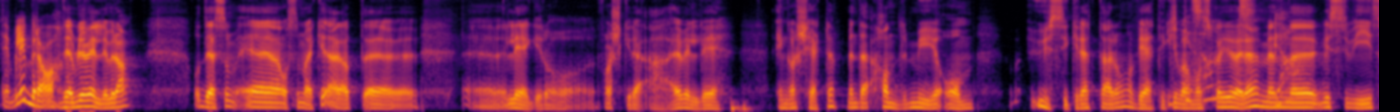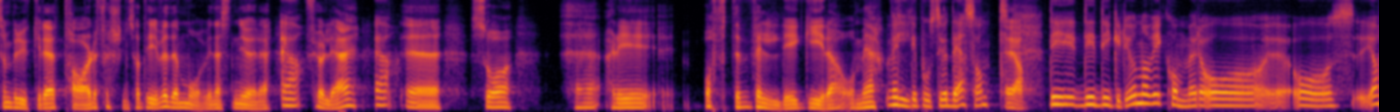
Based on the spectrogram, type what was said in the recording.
Det blir bra. Det blir veldig bra. Og det som jeg også merker, er at leger og forskere er veldig engasjerte, men det handler mye om usikkerhet der òg. Man vet ikke, hva man man skal gjøre. Men Ja. eh, hvis vi som brukere tar det første initiativet, det må vi nesten gjøre, Ja. føler jeg, Ja. eh, så eh, er de ofte veldig gira og med. Veldig positive, det er sant. Ja. De, de digger det jo når vi kommer og, og ja,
